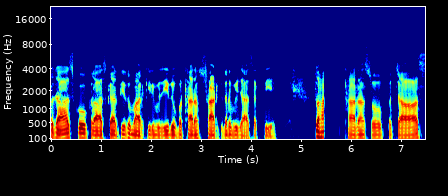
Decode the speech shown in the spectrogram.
पचास को क्रॉस करती है तो मार्केट मज़ीद ऊपर अठारह सौ साठ की तरफ़ भी जा सकती है। तो हम अठारह सौ पचास,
